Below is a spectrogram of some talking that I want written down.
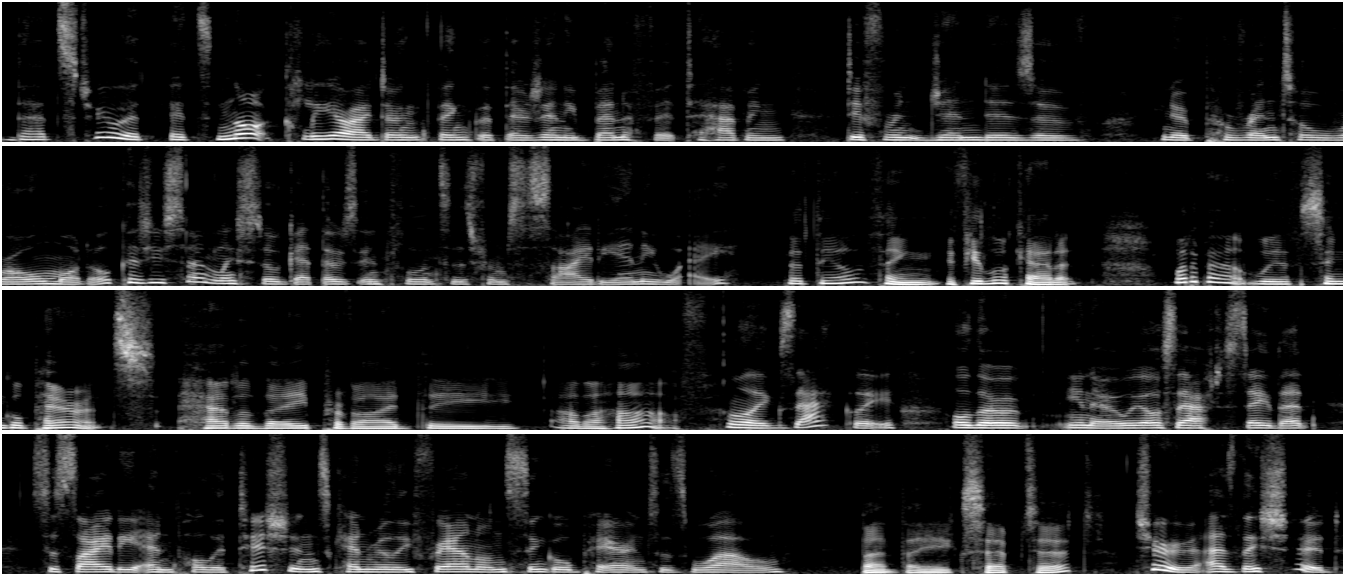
That's true. It, it's not clear, I don't think, that there's any benefit to having different genders of, you know, parental role model, because you certainly still get those influences from society anyway. But the other thing, if you look at it, what about with single parents? How do they provide the other half? Well, exactly. Although, you know, we also have to say that society and politicians can really frown on single parents as well. But they accept it. True, as they should.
